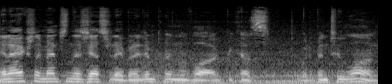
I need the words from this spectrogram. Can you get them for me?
and I actually mentioned this yesterday, but I didn't put in the vlog because it would have been too long.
